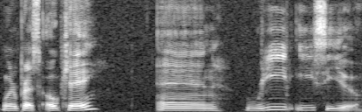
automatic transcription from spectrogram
We're gonna press OK and read ECU.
